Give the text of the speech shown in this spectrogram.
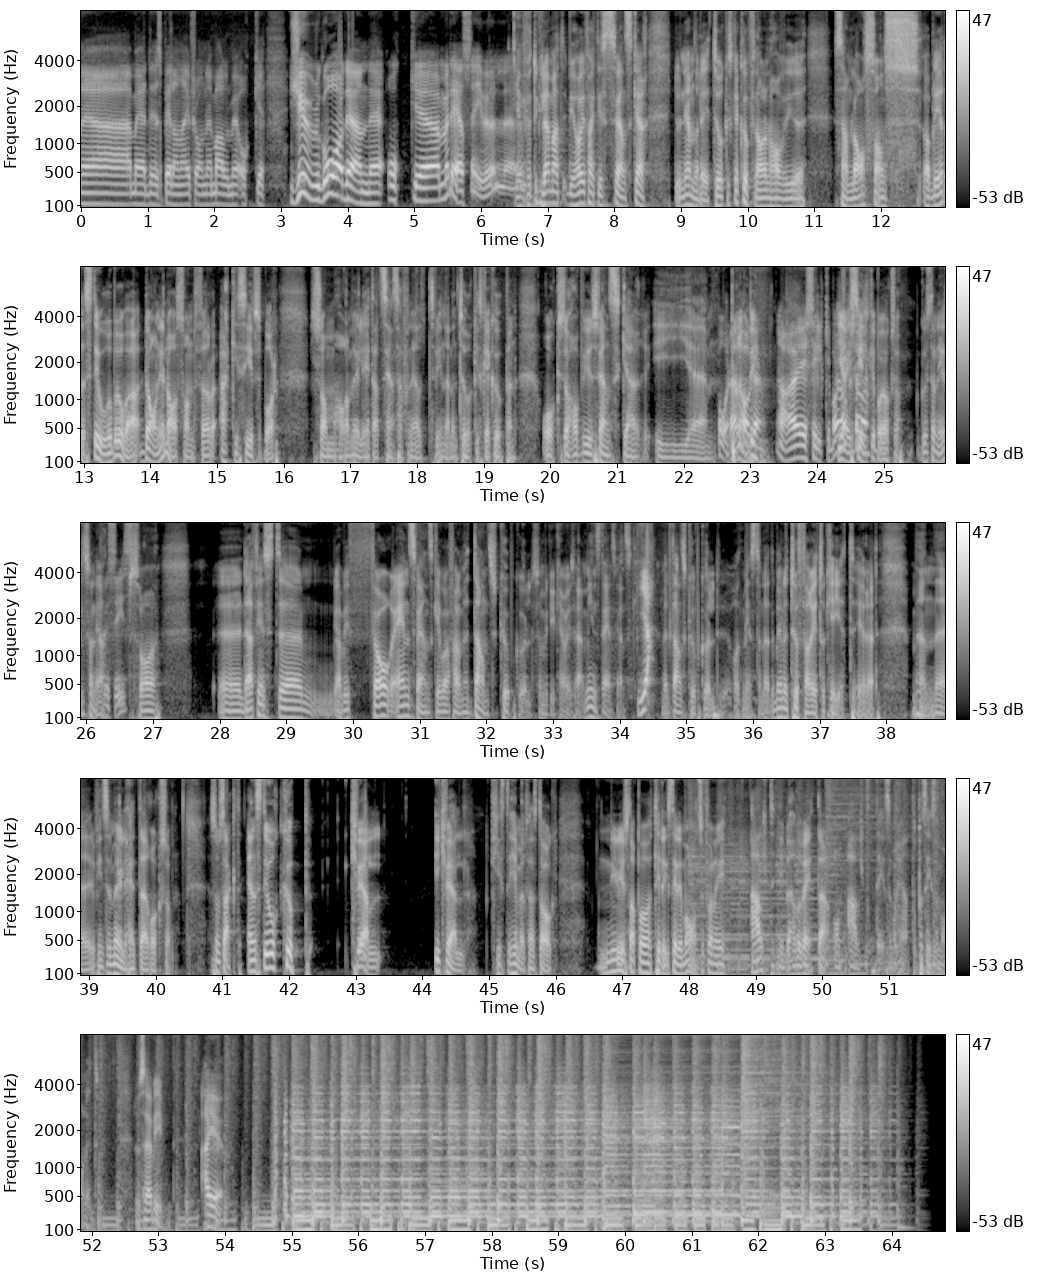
med spelarna ifrån Malmö och Djurgården. Och med det säger vi väl... Ja, vi får inte glömma att vi har ju faktiskt svenskar. Du nämnde det, i turkiska cupfinalen har vi ju Sam Larssons, vad blir det, storebror va? Daniel Larsson för Akisirspor som har möjlighet att sensationellt vinna den turkiska kuppen. Och så har vi ju svenskar i eh, Båda lagen. Ja, i Silkeborg ja, också. Ja, i Silkeborg också. Gustav Nilsson ja. Precis. Så eh, där finns det, ja vi får en svensk i varje fall med dansk cupguld, så mycket kan vi säga. Minst en svensk ja. med dansk cupguld åtminstone. Det blir nog tuffare i Turkiet, är jag rädd. Men eh, det finns en möjlighet där också. Som sagt, en stor cupkväll ikväll, Kristi himmelsfärdsdag. Ni lyssnar på tilläggstid imorgon så får ni allt ni behöver veta om allt det som har hänt, precis som vanligt. Nu säger vi adjö.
